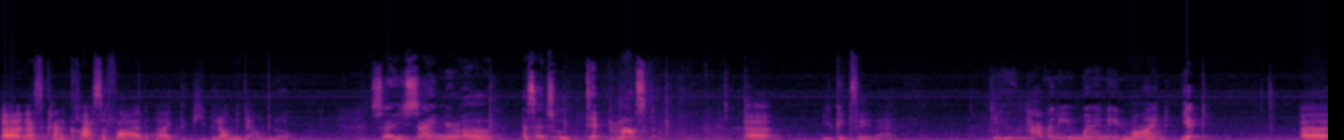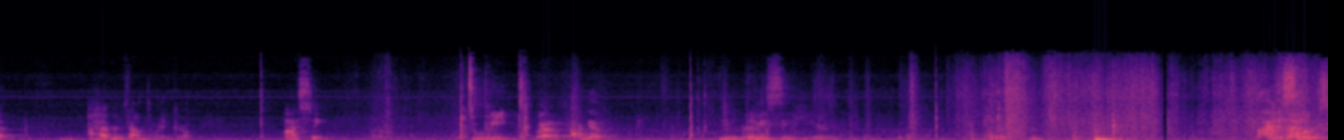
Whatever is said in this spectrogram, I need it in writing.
Uh, that's kind of classified. I like to keep it on the down low. So you're saying you're a essential tip master? Uh, you could say that. Do you have any women in mind yet? Uh, I haven't found the right girl. I see. Sweet. Well, have a go. Hmm, let me see here. This looks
